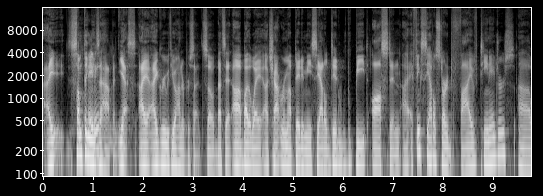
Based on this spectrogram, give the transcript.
I something Maybe? needs to happen. Yes, I, I agree with you 100. percent So that's it. Uh, by the way, a chat room updated me. Seattle did beat Austin. I, I think Seattle started five teenagers, uh,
